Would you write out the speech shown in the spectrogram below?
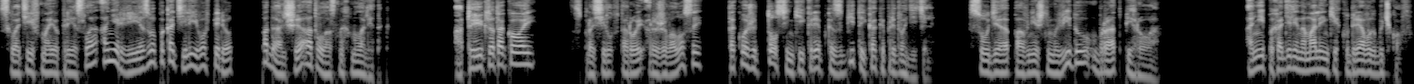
Схватив мое кресло, они резво покатили его вперед, подальше от властных малолеток. «А ты кто такой?» — спросил второй рыжеволосый, такой же толстенький и крепко сбитый, как и предводитель. Судя по внешнему виду, брат первого. Они походили на маленьких кудрявых бычков.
